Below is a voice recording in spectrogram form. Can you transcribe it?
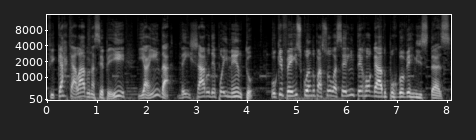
ficar calado na CPI e ainda deixar o depoimento. O que fez quando passou a ser interrogado por governistas.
